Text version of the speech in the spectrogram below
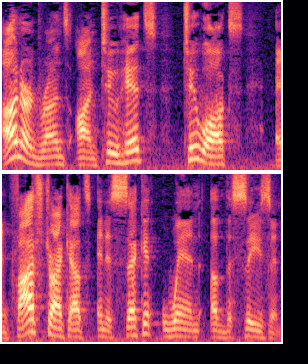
unearned runs on two hits, two walks, and five strikeouts in his second win of the season.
